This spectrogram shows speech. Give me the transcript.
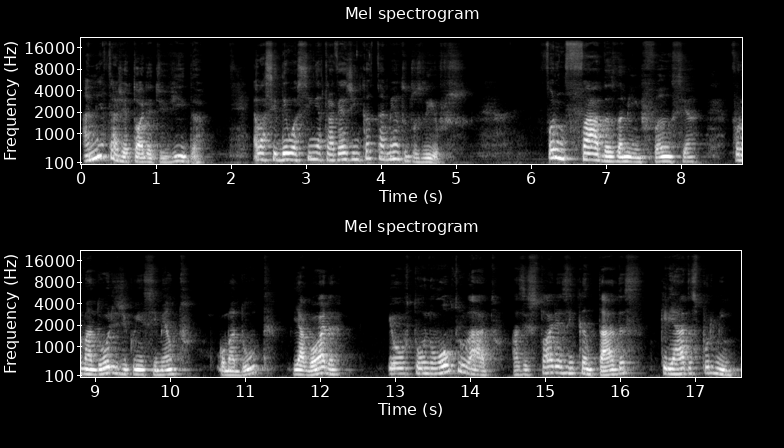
A minha trajetória de vida, ela se deu assim através de encantamento dos livros. Foram fadas da minha infância, formadores de conhecimento como adulta e agora eu estou no outro lado, as histórias encantadas criadas por mim,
